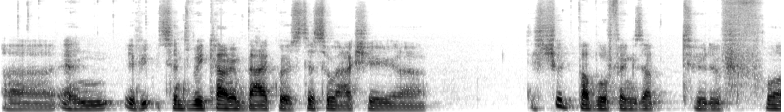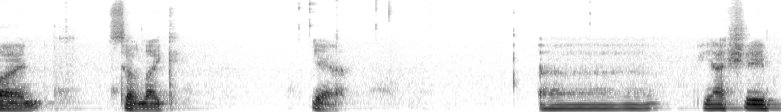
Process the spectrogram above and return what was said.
Uh, and if you, since we're counting backwards, this will actually, uh, this should bubble things up to the front. So like, yeah. Uh, we actually, mm,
